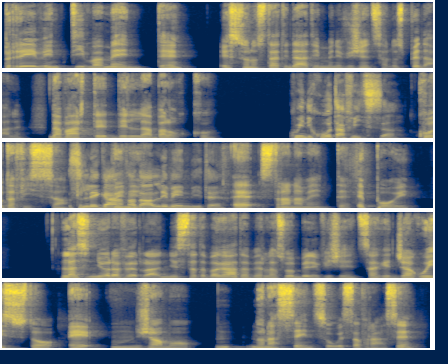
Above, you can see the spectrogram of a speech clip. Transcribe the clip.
preventivamente e sono stati dati in beneficenza all'ospedale da parte della Balocco, Quindi quota fissa, quota fissa. slegata Quindi- dalle vendite. è stranamente. E poi la signora Ferragni è stata pagata per la sua beneficenza, che già questo è un, diciamo, n- non ha senso questa frase,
